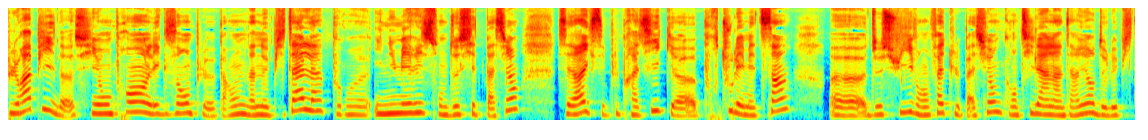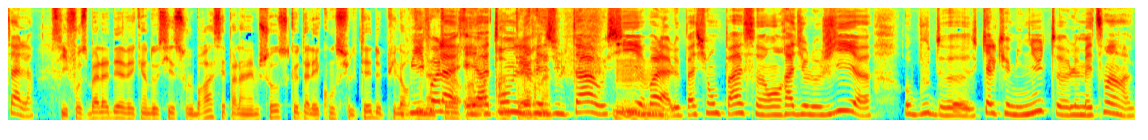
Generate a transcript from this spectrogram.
plus rapide. Si on prend l'exemple, par exemple, d'un hôpital pour euh, il numérise son dossier de patient, c'est vrai que c'est plus pratique euh, pour tous les médecins euh, de suivre en fait le patient quand il est à l'intérieur de l'hôpital. S'il faut se balader avec un dossier sous le bras, c'est pas la même chose que d'aller consulter depuis l'ordinateur. Oui, voilà, et attendre les résultats aussi. Mm-hmm. Voilà, le patient passe en radiologie. au bout de quelques minutes, le médecin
